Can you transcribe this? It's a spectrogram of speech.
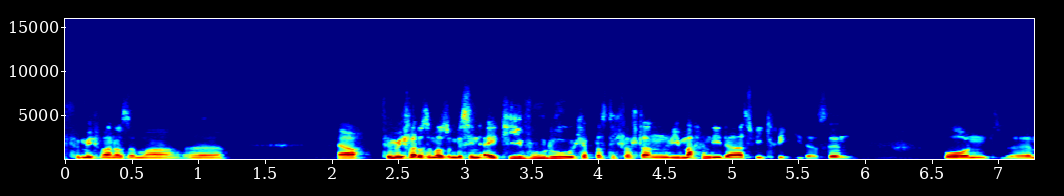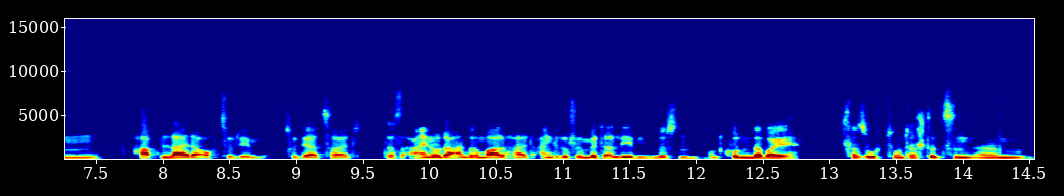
für mich war das immer, äh, ja, für mich war das immer so ein bisschen IT-Voodoo. Ich habe das nicht verstanden. Wie machen die das? Wie kriegen die das hin? Und ähm, habe leider auch zu, dem, zu der Zeit das ein oder andere Mal halt Angriffe miterleben müssen und Kunden dabei versucht zu unterstützen, ähm,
